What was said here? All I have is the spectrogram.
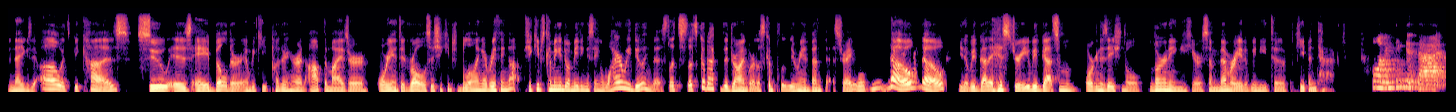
And now you can say, oh, it's because Sue is a builder and we keep putting her in optimizer oriented role. So she keeps blowing everything up. She keeps coming into a meeting and saying, why are we doing this? Let's, let's go back to the drawing board. Let's completely reinvent this. Right. Well, no, no, you know, we've got a history, we've got some organizational learning here, some memory that we need to keep intact. Well, and I think that that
